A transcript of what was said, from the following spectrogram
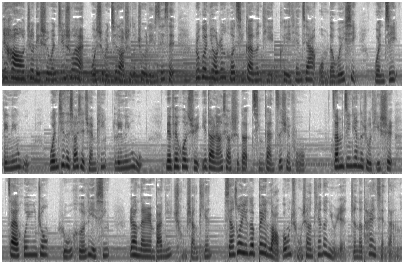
你好，这里是文姬说爱，我是文姬老师的助理 C C。如果你有任何情感问题，可以添加我们的微信文姬零零五，文姬的小写全拼零零五，免费获取一到两小时的情感咨询服务。咱们今天的主题是在婚姻中如何裂心，让男人把你宠上天。想做一个被老公宠上天的女人，真的太简单了。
